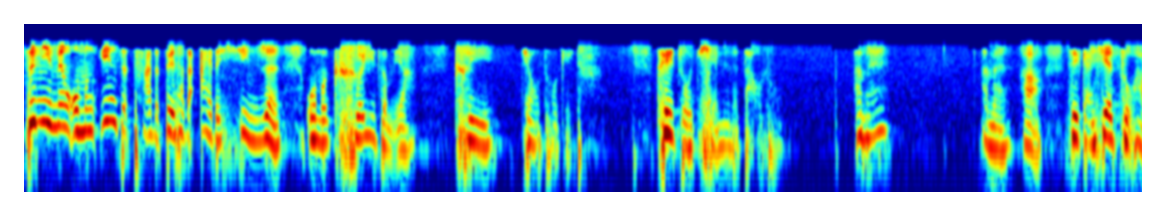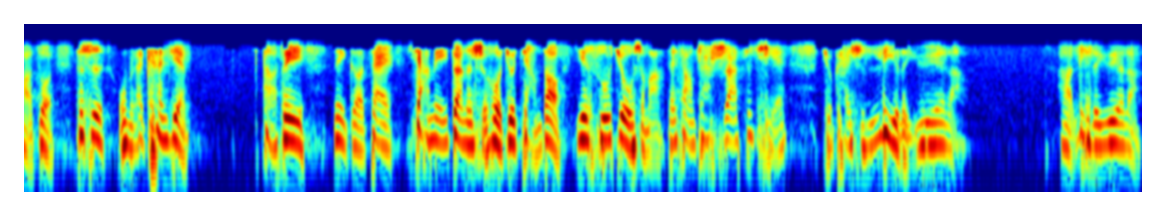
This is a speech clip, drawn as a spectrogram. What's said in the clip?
所以你们，我们因着他的对他的爱的信任，我们可以怎么样？可以交托给他，可以走前面的道路。阿门，阿门。好，所以感谢主哈，做这是我们来看见。啊，所以那个在下面一段的时候就讲到耶稣就什么，在上十十之前就开始立了约了，啊，立了约了，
